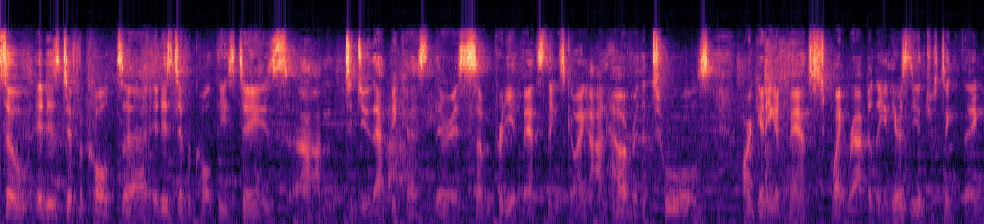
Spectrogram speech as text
So it is difficult. Uh, it is difficult these days um, to do that because there is some pretty advanced things going on. However, the tools are getting advanced quite rapidly. And here's the interesting thing:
